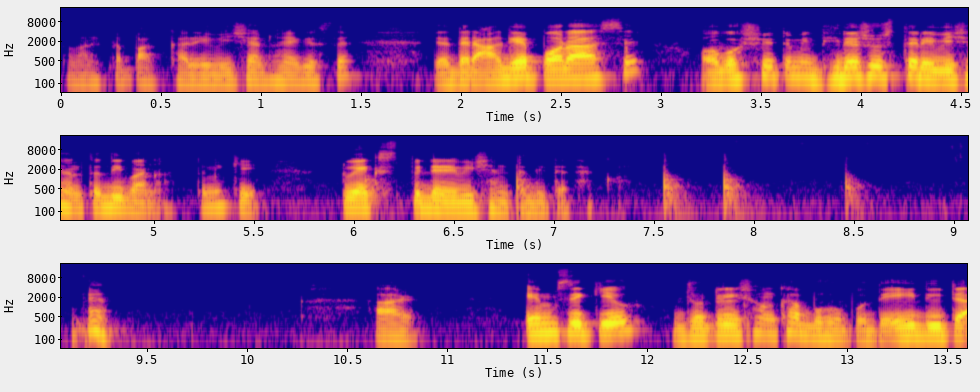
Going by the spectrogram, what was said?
তোমার একটা পাক্কা রিভিশন হয়ে গেছে। যাদের আগে পড়া আছে অবশ্যই তুমি ধীরে সুস্থে রিভিশন তো দিবা না। তুমি কি টু এক্স স্পিডে রিভিশনটা দিতে থাকো। হ্যাঁ? আর এমসিকিউ জটিল সংখ্যা বহুপদী। এই দুইটা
